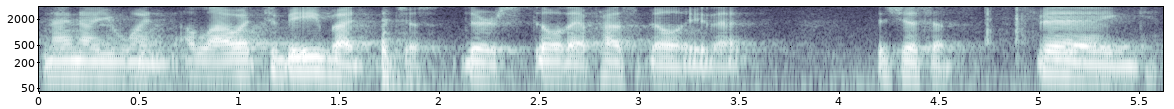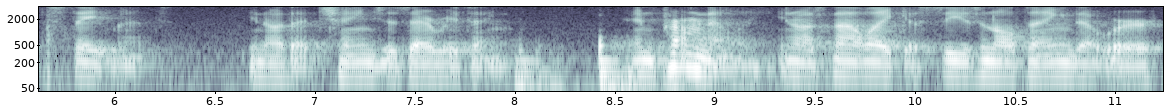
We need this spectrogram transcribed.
And I know you wouldn't allow it to be, but just, there's still that possibility that it's just a big statement, you know, that changes everything. And permanently, you know, it's not like a seasonal thing that we're,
